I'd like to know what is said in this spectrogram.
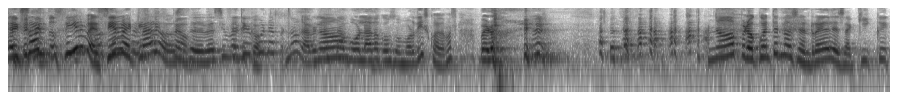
Exacto, sirve, sirve, perfecto. claro. Se ve Se ve simpático. buena- no, Gabriel No. está volado con su mordisco, además. Pero No, pero cuéntenos en redes aquí qué,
